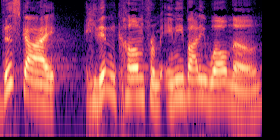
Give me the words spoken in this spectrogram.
This guy, he didn't come from anybody well known.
